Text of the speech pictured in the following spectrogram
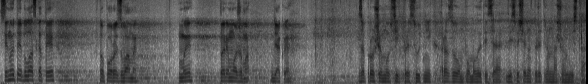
Цінуйте, будь ласка, тих, хто поруч з вами. Ми переможемо. Дякую. Запрошуємо всіх присутніх разом помолитися зі священнослужителем нашого міста.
